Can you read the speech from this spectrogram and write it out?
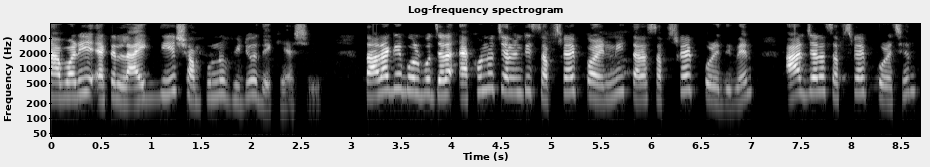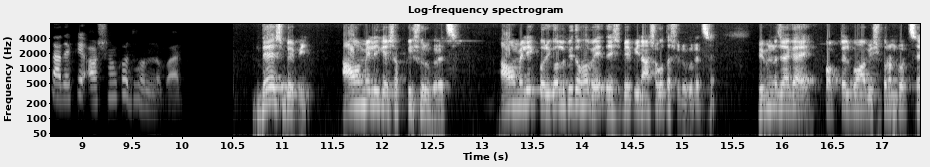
না বাড়িয়ে একটা লাইক দিয়ে সম্পূর্ণ ভিডিও দেখে আসি। তার আগে বলব, যারা এখনও চ্যানেলটি সাবস্ক্রাইব করেননি, তারা সাবস্ক্রাইব করে দিবেন। আর যারা সাবস্ক্রাইব করেছেন, তাদেরকে অসংখ্য ধন্যবাদ। দেশব্যাপী আওয়ামী লীগ এসব কি শুরু করেছে? আওয়ামী লীগ পরিকল্পিতভাবে দেশব্যাপী নাশকতা শুরু করেছে। বিভিন্ন জায়গায় ককটেল বোমা বিস্ফোরণ করছে,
